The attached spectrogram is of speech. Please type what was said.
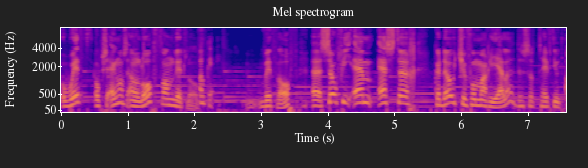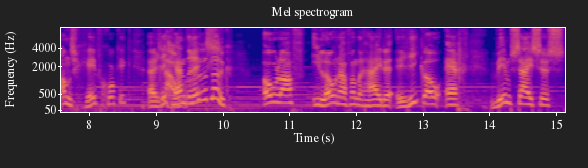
With op zijn Engels en Love van With Love. Oké. With Love. Eh, Sophie M. Esther. Cadeautje voor Marielle. Dus dat heeft iemand anders gegeven, gok ik. Eh, Rick nou, Hendricks. wat leuk. Olaf, Ilona van der Heijden, Rico R, Wim Sijsses,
